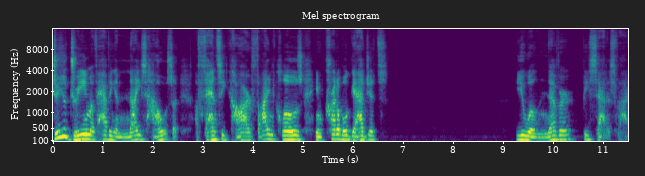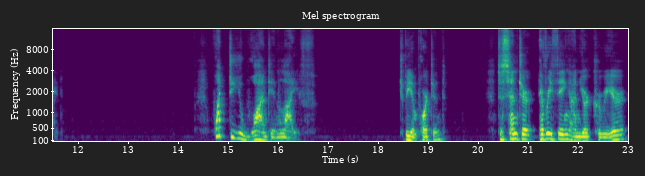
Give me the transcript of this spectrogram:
Do you dream of having a nice house, a, a fancy car, fine clothes, incredible gadgets? you will never be satisfied. What do you want in life? To be important? To center everything on your career?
